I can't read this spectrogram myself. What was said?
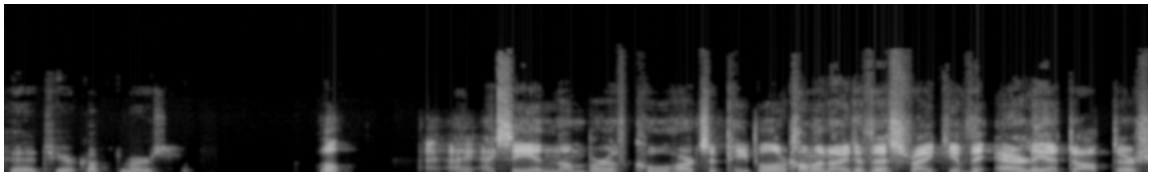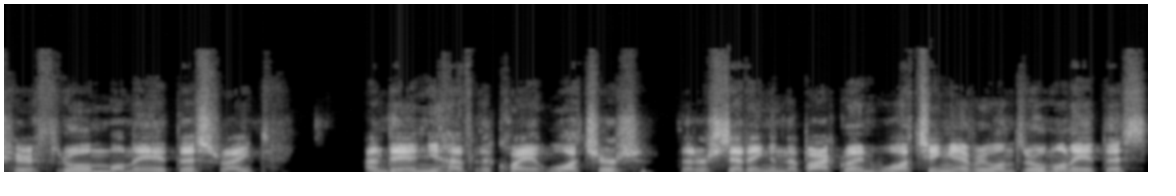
to, to your customers? Well, I, I see a number of cohorts of people coming out of this, right? You have the early adopters who are throwing money at this, right? And then you have the quiet watchers that are sitting in the background watching everyone throw money at this.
